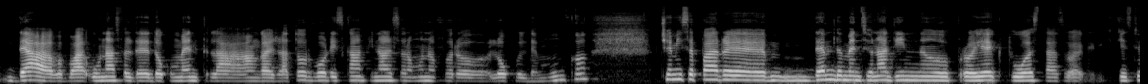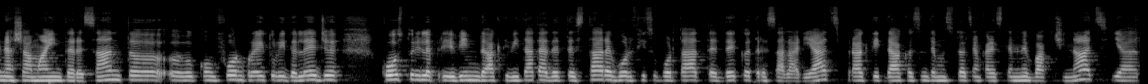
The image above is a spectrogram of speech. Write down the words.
dea un astfel de document la angajator, vor risca în final să rămână fără locul de muncă. Ce mi se pare demn de menționat din uh, proiectul ăsta, chestiune așa mai interesantă, uh, conform proiectului de lege, costurile privind activitatea de testare vor fi suportate de către salariați, practic dacă suntem în situația în care suntem nevaccinați, iar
